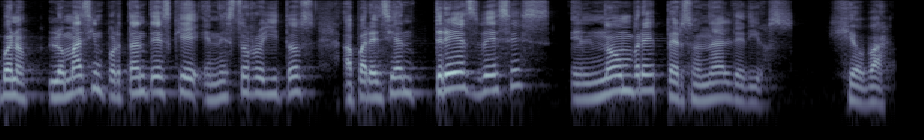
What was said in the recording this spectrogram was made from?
Bueno, lo más importante es que en estos rollitos aparecían tres veces el nombre personal de Dios, Jehová.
